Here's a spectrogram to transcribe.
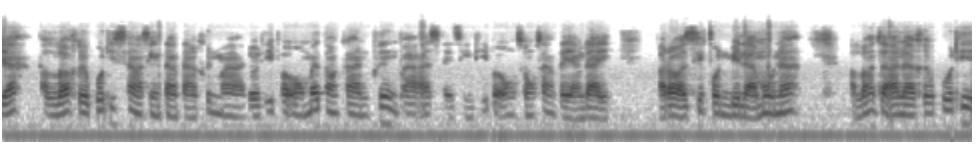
จะห์อัลลอฮ์คือผู้ที่สร้างสิ่งต่างๆขึ้นมา โดยที่พระองค์ไม่ต้องการพึ่งพาอาศัยสิ่งที่พระองค์ทรงสร้างแต่อย่างใดรอซิคนบิลามุนะอัลลอฮ์จะอาลาคือผู้ที่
